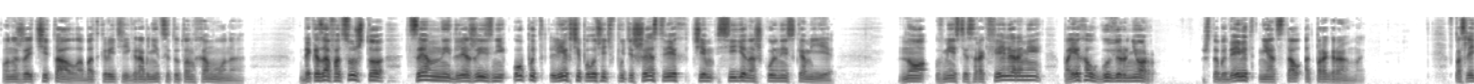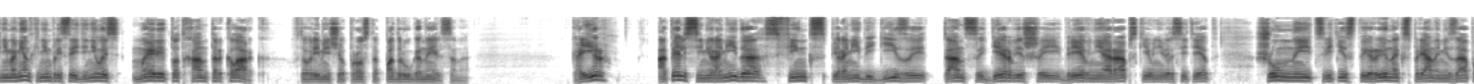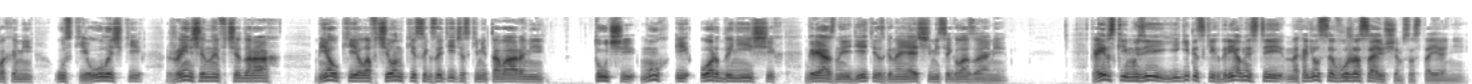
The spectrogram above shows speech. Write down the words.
Он уже читал об открытии гробницы Тутанхамона, доказав отцу, что ценный для жизни опыт легче получить в путешествиях, чем сидя на школьной скамье. Но вместе с Рокфеллерами поехал гувернер, чтобы Дэвид не отстал от программы. В последний момент к ним присоединилась Мэри Тодхантер Кларк, в то время еще просто подруга Нельсона. Каир, отель Семирамида, Сфинкс, пирамиды Гизы, танцы дервишей, древний арабский университет, шумный цветистый рынок с пряными запахами, узкие улочки, женщины в чадарах, мелкие ловчонки с экзотическими товарами, тучи мух и орды нищих, грязные дети с гноящимися глазами. Каирский музей египетских древностей находился в ужасающем состоянии.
